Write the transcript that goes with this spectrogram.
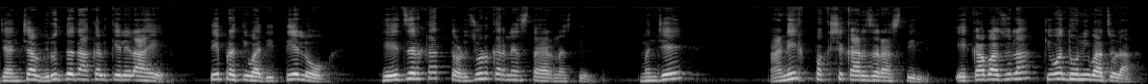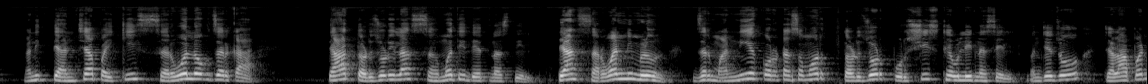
ज्यांच्या विरुद्ध दाखल केलेला आहे ते प्रतिवादी ते लोक हे जर का तडजोड करण्यास तयार नसतील म्हणजे अनेक पक्षकार जर असतील एका बाजूला किंवा दोन्ही बाजूला. आणि त्यांच्यापैकी सर्व लोक जर का त्या तडजोडीला सहमती देत नसतील त्या सर्वांनी मिळून जर माननीय कोर्टासमोर तडजोड पुरशीच ठेवली नसेल म्हणजे जो ज्याला आपण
